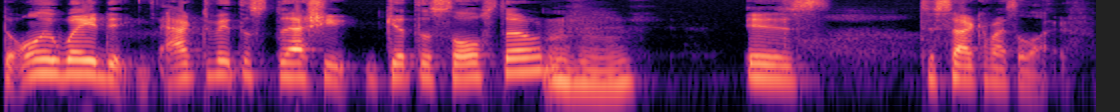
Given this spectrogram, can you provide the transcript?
The only way to activate this, to actually get the Soul Stone, mm-hmm. is to sacrifice a life,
